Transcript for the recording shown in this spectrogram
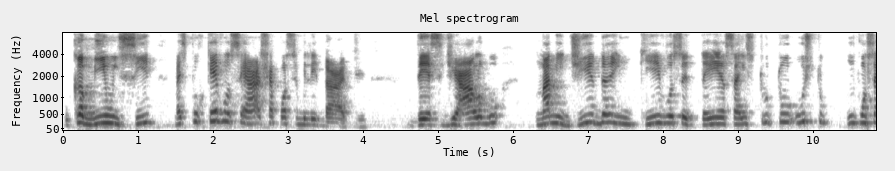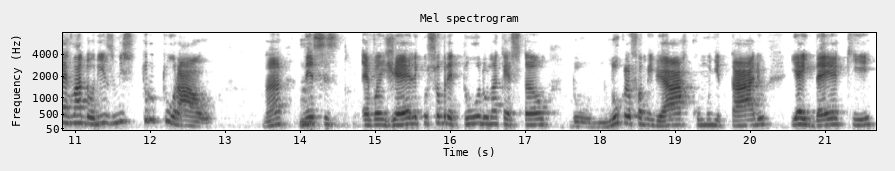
o caminho em si, mas por que você acha a possibilidade desse diálogo na medida em que você tem essa estrutura, um conservadorismo estrutural né? Hum. nesses evangélicos, sobretudo na questão do núcleo familiar, comunitário, e a ideia que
